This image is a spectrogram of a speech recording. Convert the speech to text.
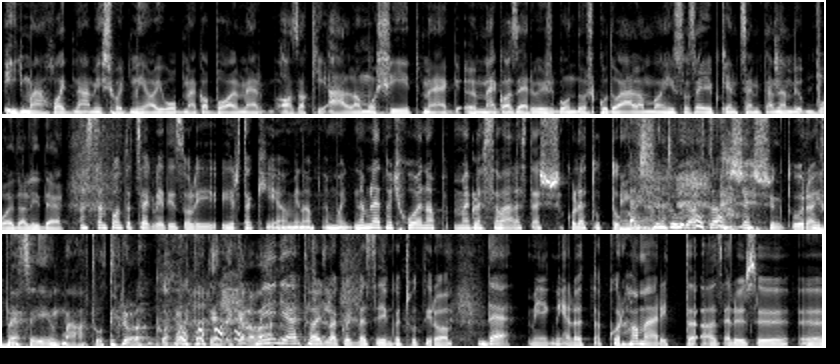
így már hagynám is, hogy mi a jobb meg a bal, mert az, aki államosít, meg, meg az erős gondoskodó államban hisz, az egyébként szerintem nem oldali, de... Aztán pont a Ceglédi Zoli írta ki a minap, nem, hogy nem lehet, hogy holnap meg lesz a választás, és akkor letudtuk. Essünk túl rajta. És essünk túl rajta. És beszéljünk már a csótiról, akkor majd a. Mindjárt hagylak, hogy beszéljünk a csutiról. De még mielőtt, akkor ha már itt az előző ö,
